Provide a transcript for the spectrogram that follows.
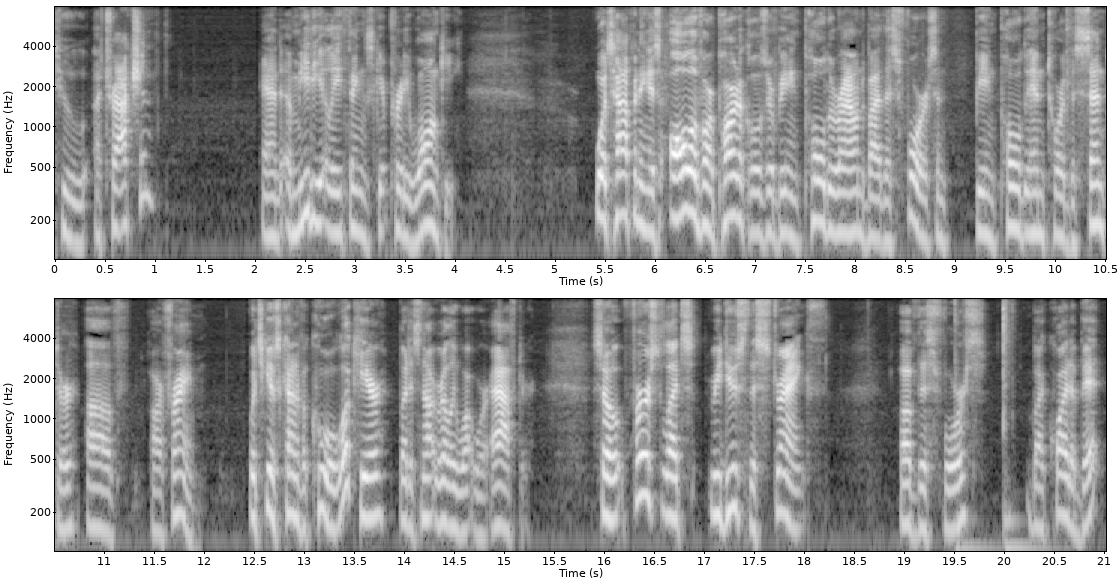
to attraction and immediately things get pretty wonky. What's happening is all of our particles are being pulled around by this force and being pulled in toward the center of our frame, which gives kind of a cool look here, but it's not really what we're after. So first let's reduce the strength of this force by quite a bit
